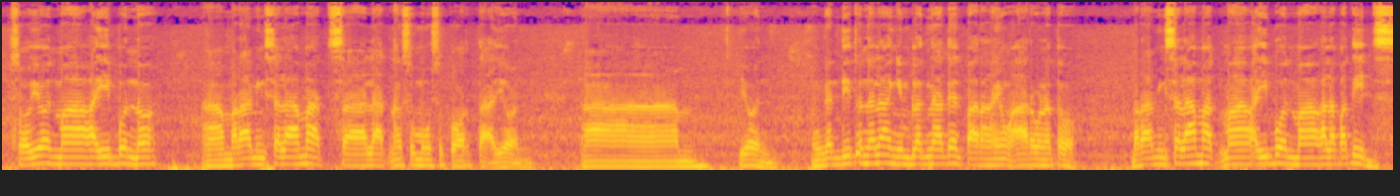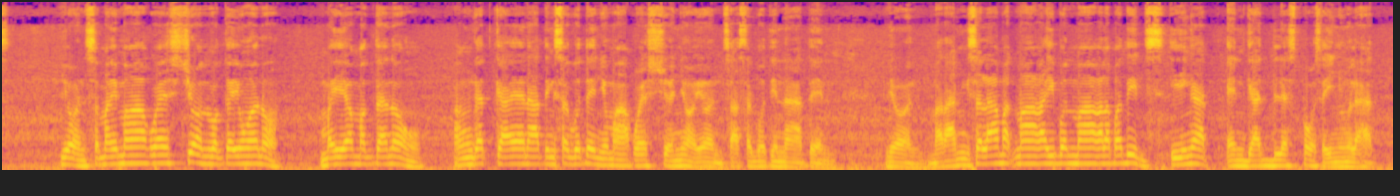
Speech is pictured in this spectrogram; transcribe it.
So yon mga kaibon no. Ah, maraming salamat sa lahat ng sumusuporta. Yon. Um, yon. Hanggang dito na lang yung vlog natin para ngayong araw na to. Maraming salamat mga kaibon, mga kalapatids. Yon, sa may mga question, wag kayong ano, may magtanong. Hanggat kaya nating sagutin yung mga question nyo, yon, sasagutin natin. Yon, maraming salamat mga kaibon, mga kalapatids. Ingat and God bless po sa inyong lahat.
